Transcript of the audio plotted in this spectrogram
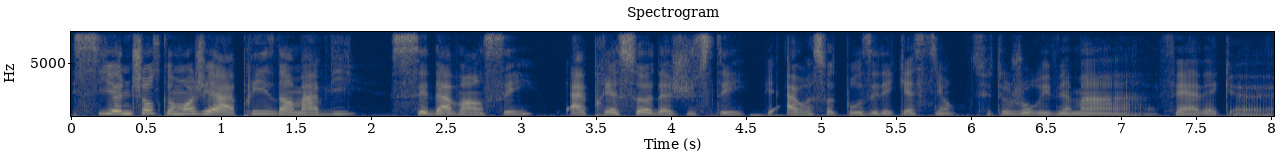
s'il y a une chose que moi j'ai apprise dans ma vie, c'est d'avancer, après ça d'ajuster, puis après ça de poser des questions. C'est toujours évidemment fait avec, euh,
